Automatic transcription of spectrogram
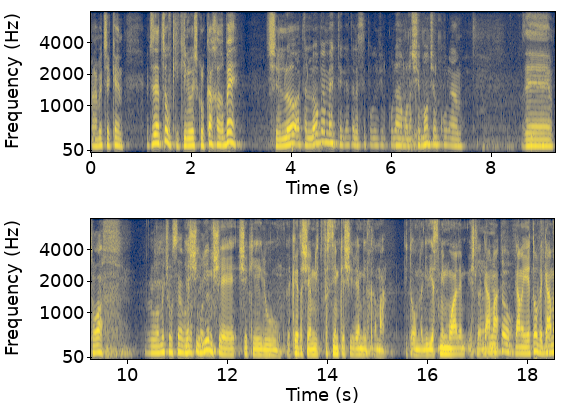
האמת שכן. האמת שזה עצוב, כי כאילו יש כל כך הרבה, שלא, אתה לא באמת הגעת לסיפורים של כולם, או לשמות של כולם. זה מטורף. והוא באמת שהוא עושה עבודת יש שירים קודש. ש, שכאילו, זה קטע שהם נתפסים כשירי מלחמה. פתאום, נגיד יסמין מועלם, יש לה גם גם, יהיה טוב. וגם.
